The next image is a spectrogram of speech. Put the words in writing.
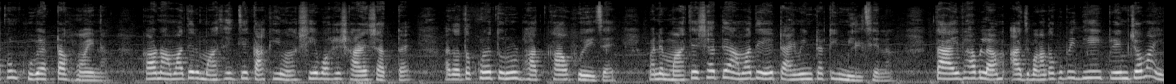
এখন খুব একটা হয় না। কারণ আমাদের মাছের যে কাকিমা, সে বসে সাড়ে সাতটায় আর ততক্ষণে তনুর ভাত খাওয়া হয়ে যায়। মানে মাছের সাথে আমাদের টাইমিংটা ঠিক মিলছে না। তাই ভাবলাম, আজ বাঁধাকপি দিয়েই প্রেম জমাই?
